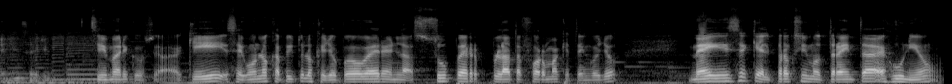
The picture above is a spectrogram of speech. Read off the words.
En serio. Sí, marico, o sea, aquí, según los capítulos que yo puedo ver en la super plataforma que tengo yo, me dice que el próximo 30 de junio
